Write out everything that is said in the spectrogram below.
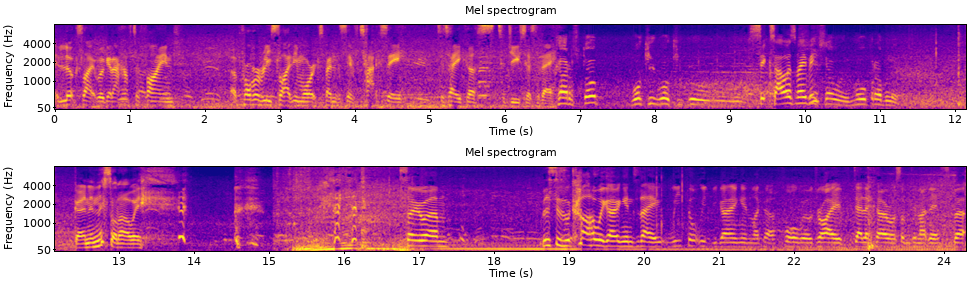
it looks like we're gonna have to find a probably slightly more expensive taxi to take us to Juta today. Car stop, walkie walkie go Six hours maybe? six hours, no problem. Going in this one, are we? so, um, this is the car we're going in today. We thought we'd be going in like a four-wheel drive Delica or something like this, but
